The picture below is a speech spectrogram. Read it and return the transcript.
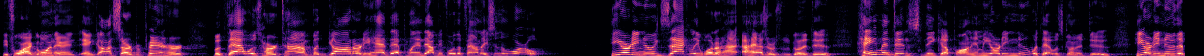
before I go in there. And, and, God started preparing her, but that was her time. But God already had that planned out before the foundation of the world. He already knew exactly what Ahasuerus was going to do. Haman didn't sneak up on him. He already knew what that was going to do. He already knew that,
